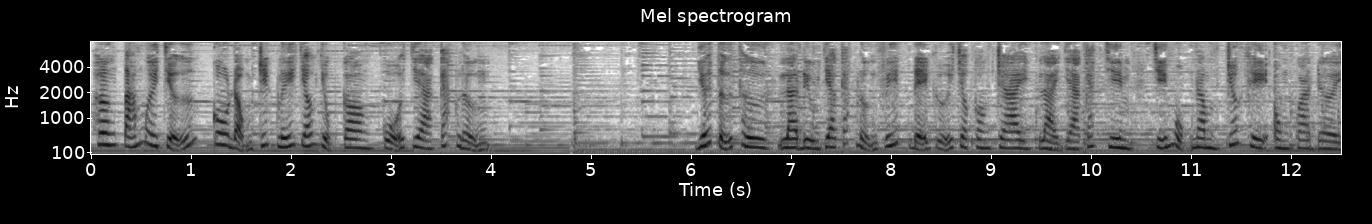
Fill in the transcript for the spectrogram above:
hơn 80 chữ cô động triết lý giáo dục con của Gia Cát Lượng. Giới tử thư là điều Gia Cát Lượng viết để gửi cho con trai là Gia Cát Chim chỉ một năm trước khi ông qua đời.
